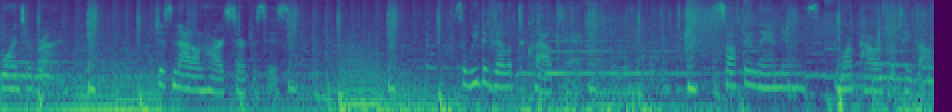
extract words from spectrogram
Born to run, just not on hard surfaces. So we developed CloudTec. Softer landings, more powerful takeoff.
